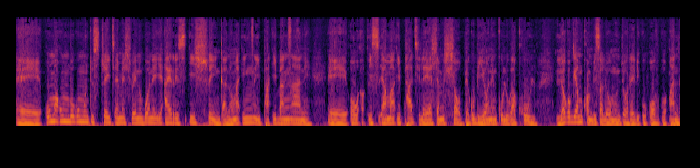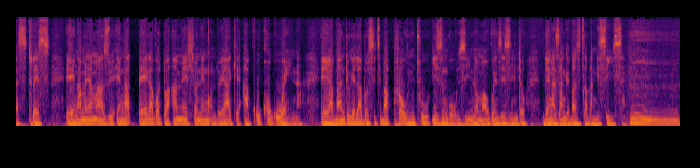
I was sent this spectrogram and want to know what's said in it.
Eh uma umbuka umuntu straight emehlweni ubone iiris ishrinka noma incipha ibancane eh ama iphathi lehle emhlophe kubiyona enkulu kakhulu. Lokho kuyamkhombisa lo muntu already u under stress. Eh ngamanye amazwi engakubheka kodwa amehlo nengqondo yakhe akukho kuwena. Eh abantu ke labo sithi ba prone to izingozi noma ukwenza izinto bengazange bazicabangisise. Mm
